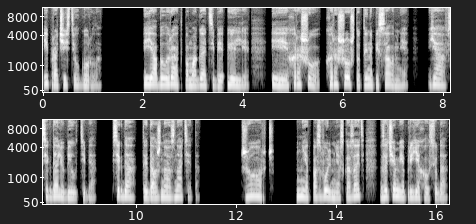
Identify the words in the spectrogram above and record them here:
и прочистил горло. «Я был рад помогать тебе, Элли, и хорошо, хорошо, что ты написала мне. Я всегда любил тебя. Всегда ты должна знать это». «Джордж...» «Нет, позволь мне сказать, зачем я приехал сюда».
